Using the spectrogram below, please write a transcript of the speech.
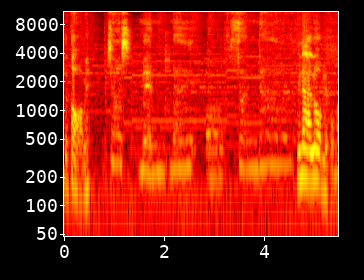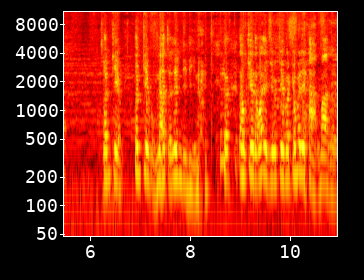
จะต่อไหม Judgment Night of Thunder ไม่น่าโลภเลยผมอะ ต้นเกมต้นเกมผมน่าจะเล่นดีๆหน่อยแต่แต่โอเคแต่ว่าอย่างนี้เกมมันก็ไม่ได้ห่างมากเลย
